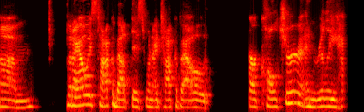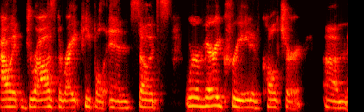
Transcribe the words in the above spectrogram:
Um, but I always talk about this when I talk about our culture and really how it draws the right people in. So it's we're a very creative culture. Um,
